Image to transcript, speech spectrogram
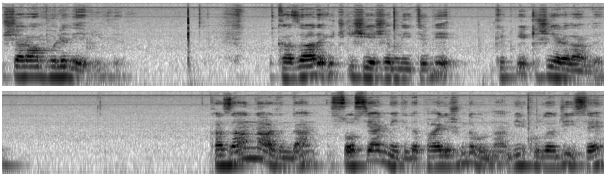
şarampole devrildi. Kazada 3 kişi yaşamını yitirdi, 41 kişi yaralandı. Kazanın ardından sosyal medyada paylaşımda bulunan bir kullanıcı ise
